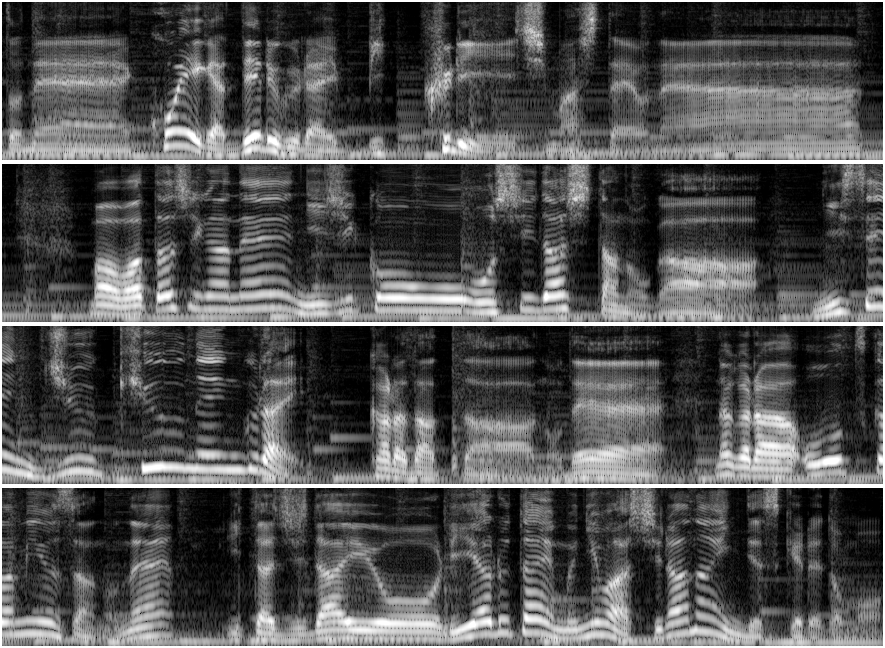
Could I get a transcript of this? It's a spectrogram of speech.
とね声が出るぐらいびっくりしましたよね。まあ私がねニジコンを押し出したのが2019年ぐらいからだったのでだから大塚美優さんのねいた時代をリアルタイムには知らないんですけれども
